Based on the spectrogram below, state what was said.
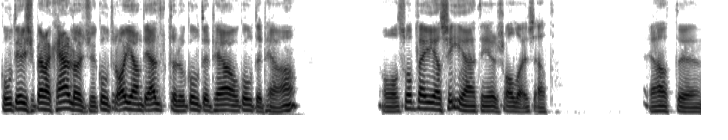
god är inte bara kärleka, god är ojande älter och god är det och god är det. Och så blev jag säga att det är så alldeles att att eh,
